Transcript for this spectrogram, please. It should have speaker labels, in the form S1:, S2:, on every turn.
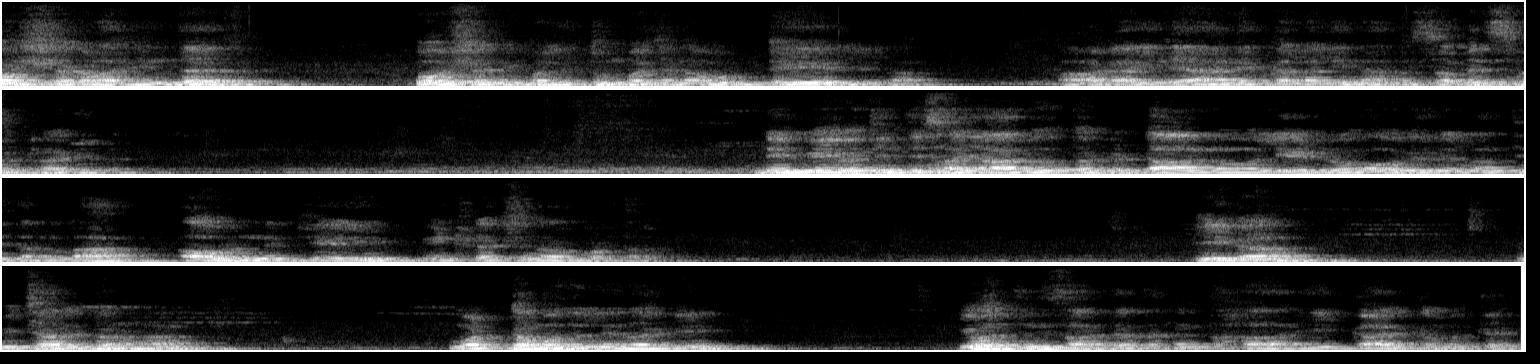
S1: ವರ್ಷಗಳ ಹಿಂದೆ ಬಹುಶಃ ನಿಮ್ಮಲ್ಲಿ ತುಂಬಾ ಜನ ಹುಟ್ಟೇ ಇರಲಿಲ್ಲ. ಆಗ ಇದೇ ಆನೆಕಲ್ಲಲ್ಲಿ ನಾನು ಸಬ್ ಇನ್ಸ್ಪೆಕ್ಟರ್ ಆಗಿದ್ದೆ ನಿಮ್ಗೆ ಇವತ್ತಿನ ದಿವಸ ಯಾರು ದೊಡ್ಡ ಡಾನು, ಲೀಡ್ರು ಅವರು ಇವರೆಲ್ಲ ಅಂತಿದಾರಲ್ಲ ಅವ್ರನ್ನ ಕೇಳಿ ಇಂಟ್ರಡಕ್ಷನ್ ಅವ್ರು ಕೊಡ್ತಾರೆ. ಈಗ ವಿಚಾರಕ್ಕೆ ಬರೋಣ ಮೊಟ್ಟ ಮೊದಲನೇದಾಗಿ ಇವತ್ತಿನ ದಿವಸ ಆಗ್ತಾ ಈ ಕಾರ್ಯಕ್ರಮಕ್ಕೆ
